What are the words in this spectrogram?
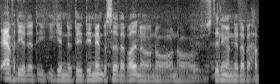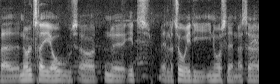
Ja, fordi at, igen, det, det er nemt at sidde og være vred, når, når, når stillingerne netop har været 0-3 i Aarhus, og 1 eller 2-1 i, i Nordsjælland, og så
